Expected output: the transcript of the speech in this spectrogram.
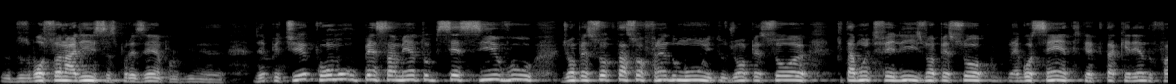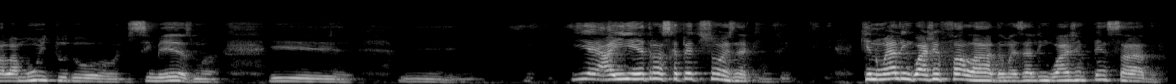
dos bolsonaristas, por exemplo, de repetir como um pensamento obsessivo de uma pessoa que está sofrendo muito, de uma pessoa que está muito feliz, uma pessoa egocêntrica que está querendo falar muito do, de si mesma. E, e, e aí entram as repetições, né? Que, que não é a linguagem falada, mas é a linguagem pensada.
